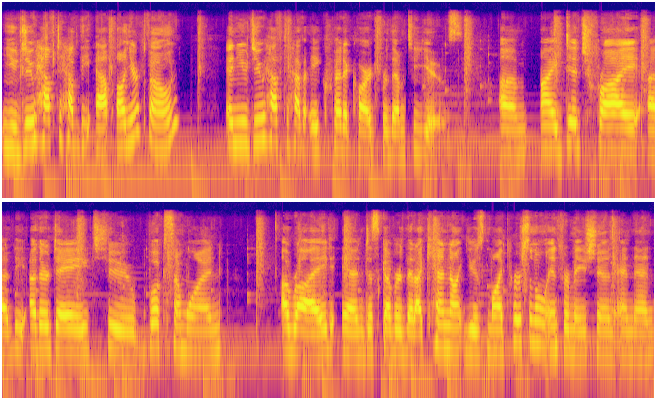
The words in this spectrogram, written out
you do have to have the app on your phone, and you do have to have a credit card for them to use. Um, I did try uh, the other day to book someone a ride and discovered that I cannot use my personal information and then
